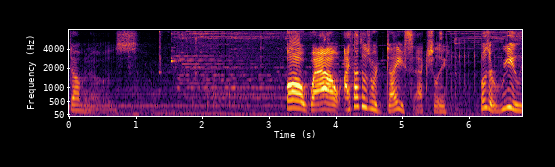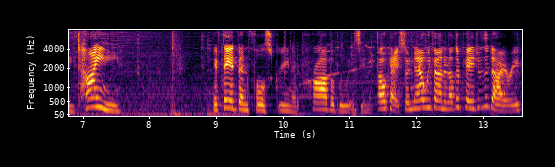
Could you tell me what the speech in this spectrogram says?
dominoes. Oh, wow. I thought those were dice, actually. Those are really tiny. If they had been full screen, I probably would have seen them. Okay, so now we found another page of the diary.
